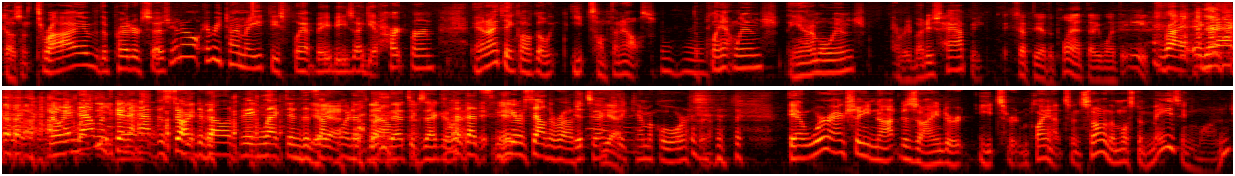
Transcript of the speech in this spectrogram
doesn't thrive, the predator says, you know, every time I eat these plant babies, I get heartburn, and I think I'll go eat something else. Mm-hmm. The plant wins, the animal wins, everybody's happy. Except the other plant that he went to eat. Right, exactly. No, and that one's going to have to start developing lectins at some point as well. That's exactly right. That's It- it- years down the road. It's actually chemical warfare. and we're actually not designed to eat certain plants. And some of the most amazing ones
